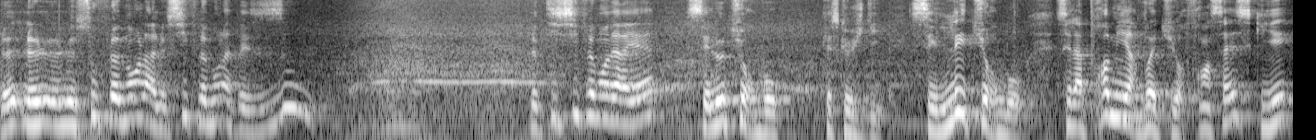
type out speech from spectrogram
le, le- le soufflement, là, le sifflement, là, fait zoom. Le petit sifflement derrière, c'est le turbo. Qu'est-ce que je dis? C'est les turbos. C'est la première voiture française qui est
